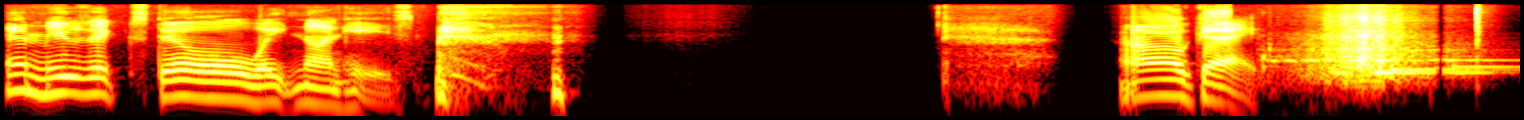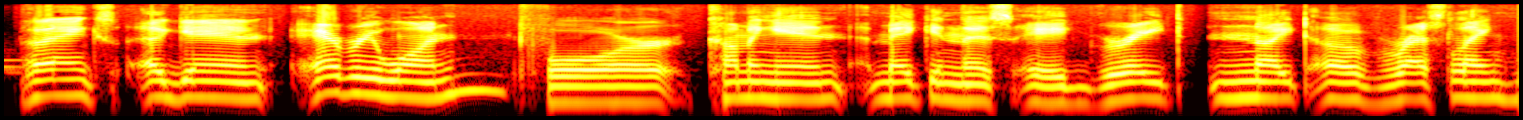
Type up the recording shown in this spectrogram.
And music still waiting on his. okay. Thanks again, everyone, for coming in, making this a great night of wrestling.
